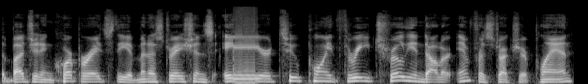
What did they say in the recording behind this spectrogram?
The budget incorporates the administration's eight year, $2.3 trillion infrastructure plan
